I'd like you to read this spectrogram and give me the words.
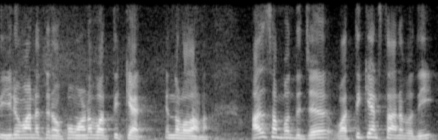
തീരുമാനത്തിനൊപ്പമാണ് വത്തിക്കാൻ എന്നുള്ളതാണ്. അത് സംബന്ധിച്ച് വത്തിക്കാൻ സ്ഥാനപതി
